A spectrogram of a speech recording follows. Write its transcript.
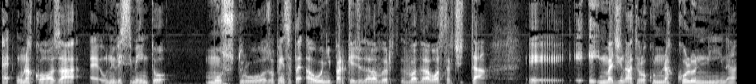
è una cosa, è un investimento mostruoso. Pensate a ogni parcheggio della, della vostra città e, e, e, immaginatelo con una colonnina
